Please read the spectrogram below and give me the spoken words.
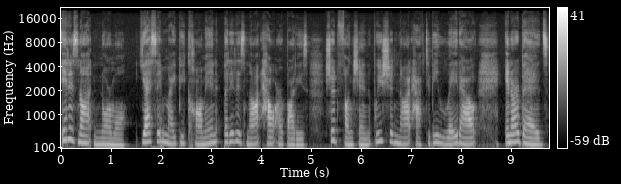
it is not normal. Yes, it might be common, but it is not how our bodies should function. We should not have to be laid out in our beds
